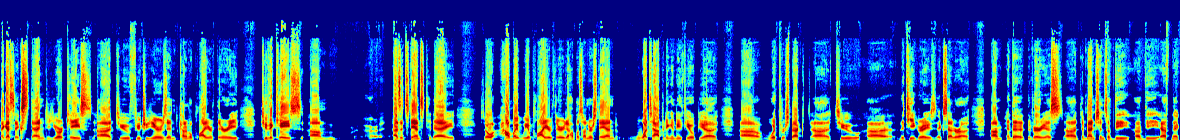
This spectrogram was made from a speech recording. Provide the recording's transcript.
I guess, extend your case uh, to future years and kind of apply your theory to the case um, as it stands today. So, how might we apply your theory to help us understand what's happening in Ethiopia uh, with respect uh, to uh, the Tigrays, et cetera, um, and the, the various uh, dimensions of the of the ethnic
